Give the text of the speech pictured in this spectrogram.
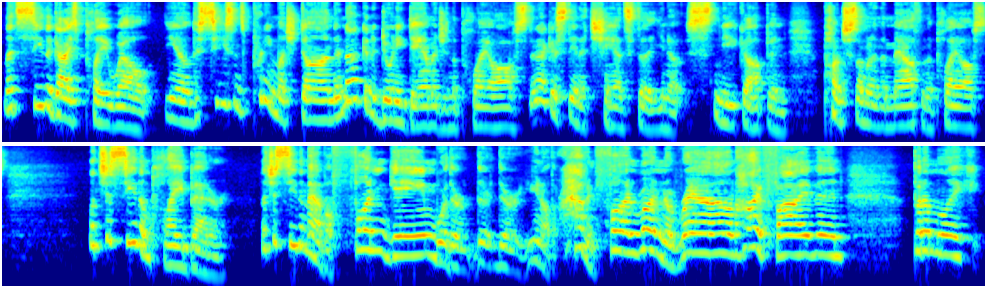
Let's see the guys play well. You know, the season's pretty much done. They're not going to do any damage in the playoffs. They're not going to stand a chance to, you know, sneak up and punch someone in the mouth in the playoffs. Let's just see them play better. Let's just see them have a fun game where they're they're, they're you know they're having fun, running around, high fiving. But I'm like,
